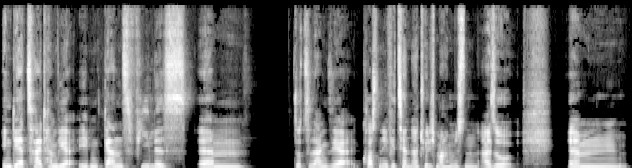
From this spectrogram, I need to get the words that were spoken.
in der Zeit haben wir eben ganz vieles ähm, sozusagen sehr kosteneffizient natürlich machen müssen. Also ähm,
